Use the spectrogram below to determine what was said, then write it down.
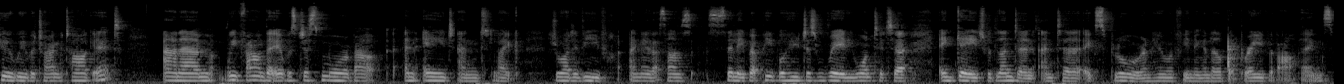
who we were trying to target. And um, we found that it was just more about an age and like joie de vivre. I know that sounds silly, but people who just really wanted to engage with London and to explore and who were feeling a little bit brave about things.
